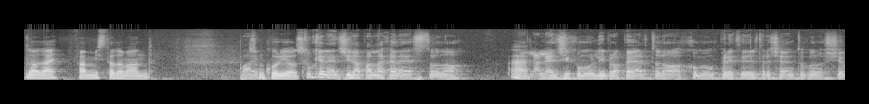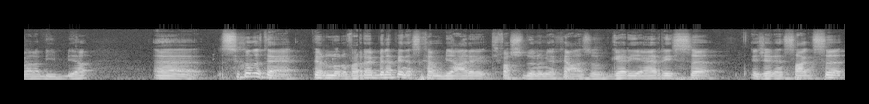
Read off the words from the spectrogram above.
No dai, fammi sta domanda. Vai. Sono curioso. Tu che leggi la pallacanestro, no? Eh. La leggi come un libro aperto, no? Come un prete del 300 conosceva la Bibbia. Eh, secondo te per loro varrebbe la pena scambiare, ti faccio due nomi a caso, Gary Harris e Jalen Suggs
